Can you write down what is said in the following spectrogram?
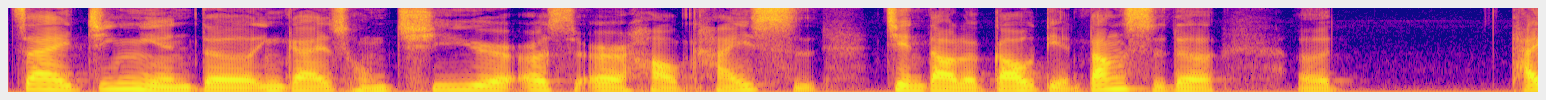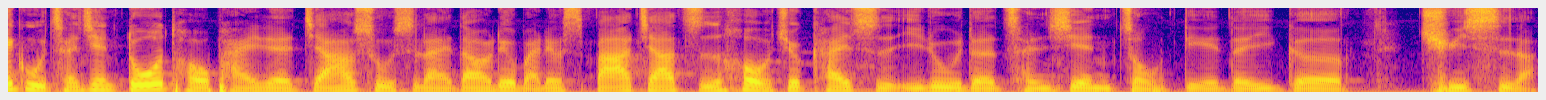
在今年的应该从七月二十二号开始见到了高点，当时的呃台股呈现多头排的加速是来到六百六十八家之后，就开始一路的呈现走跌的一个趋势了。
